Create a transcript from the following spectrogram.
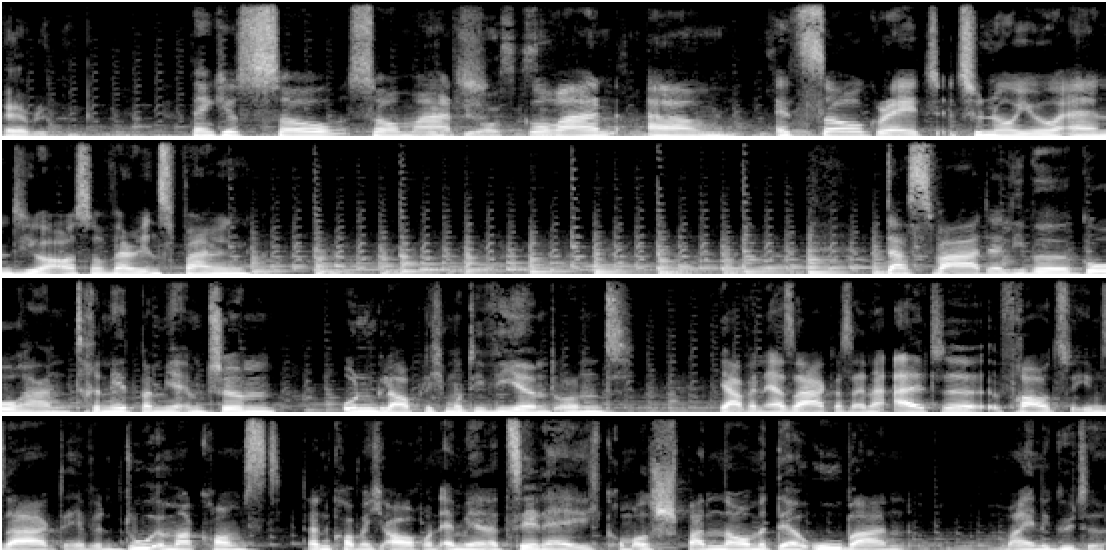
Everything. Thank you so, so much, Goran. Um, it's so great to know you, and you are also very inspiring. Das war der liebe Goran, trainiert bei mir im Gym, unglaublich motivierend. Und ja, wenn er sagt, dass eine alte Frau zu ihm sagt, hey, wenn du immer kommst, dann komme ich auch. Und er mir erzählt, hey, ich komme aus Spandau mit der U-Bahn, meine Güte.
